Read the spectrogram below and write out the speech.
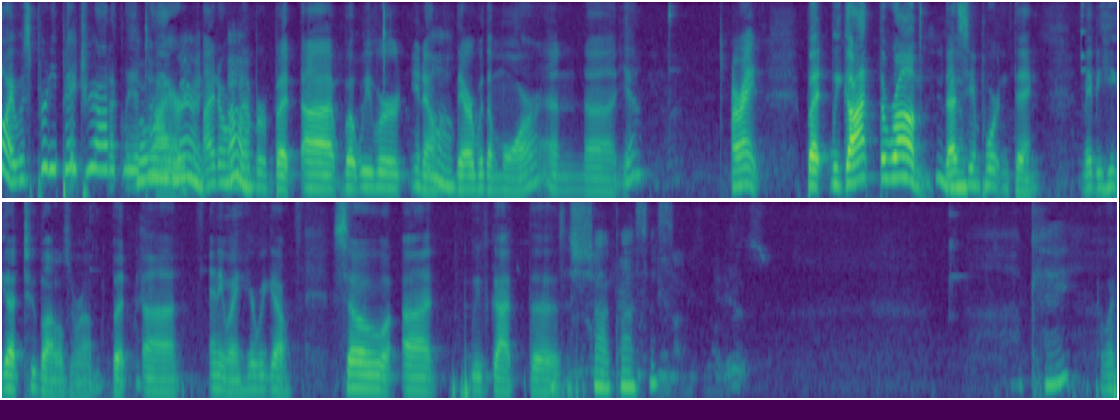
know. I was pretty patriotically What attired. I don't Oh. remember, but uh, but we were, you know, Oh. there with a Moor, and uh, yeah. All right, but we got the rum. That's know. the important thing. Maybe he got two bottles of rum, but uh, anyway, here we go. So uh, we've got the The shot glasses. Okay. what?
